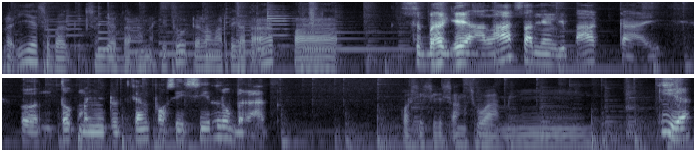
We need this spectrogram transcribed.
Lah iya sebagai senjata anak itu dalam arti kata apa? sebagai alasan yang dipakai untuk menyudutkan posisi lu berat Posisi sang suami. iya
